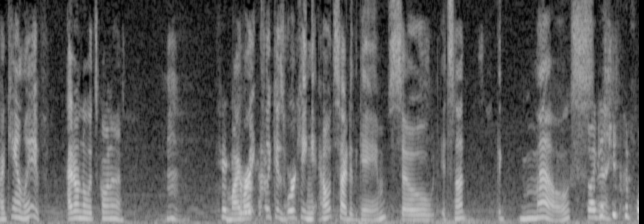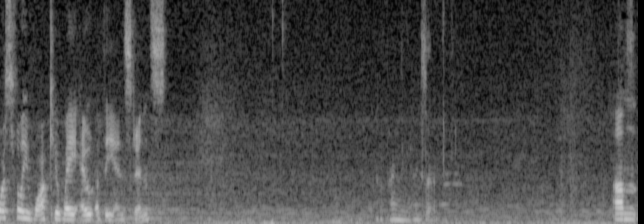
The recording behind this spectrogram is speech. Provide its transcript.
I can't leave. I don't know what's going on. kick My right click is working outside of the game, so it's not the mouse. So I guess you could forcefully walk your way out of the instance. Gotta find the exit. Um,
